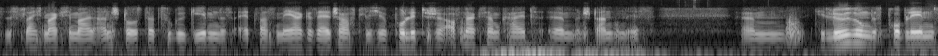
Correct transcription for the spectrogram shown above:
es ist vielleicht maximal ein Anstoß dazu gegeben, dass etwas mehr gesellschaftliche, politische Aufmerksamkeit ähm, entstanden ist. Ähm, die Lösung des Problems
